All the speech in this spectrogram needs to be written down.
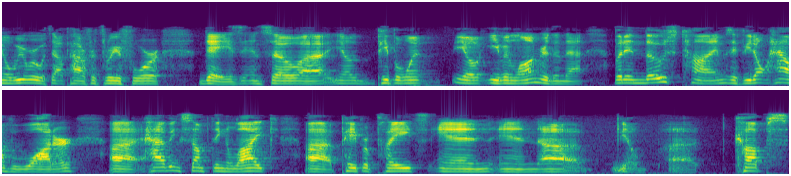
know, we were without power for three or four days, and so uh, you know, people went you know even longer than that. But in those times, if you don't have water, uh, having something like uh, paper plates and and uh, you know uh, cups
